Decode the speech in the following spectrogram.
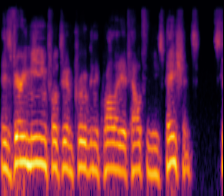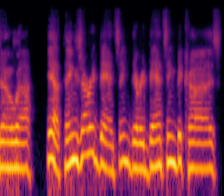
is very meaningful to improving the quality of health in these patients. So, uh, yeah, things are advancing. They're advancing because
